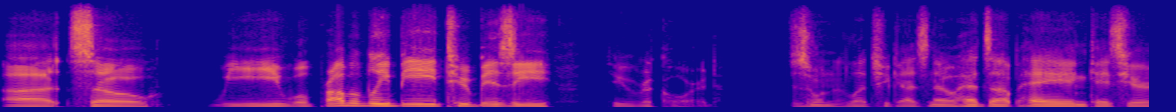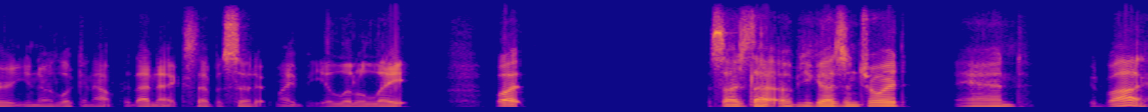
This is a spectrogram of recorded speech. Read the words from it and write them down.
uh, so we will probably be too busy to record. Just wanted to let you guys know, heads up, hey, in case you're, you know, looking out for that next episode, it might be a little late. But besides that, I hope you guys enjoyed, and goodbye.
